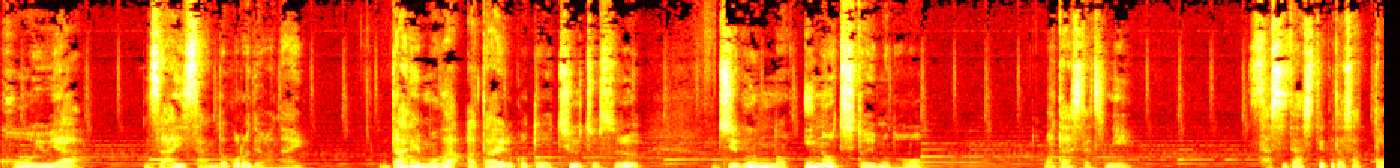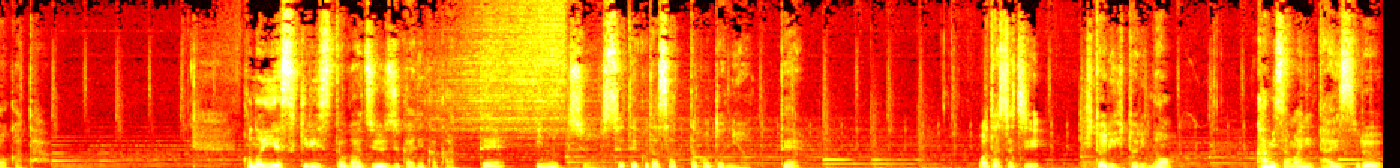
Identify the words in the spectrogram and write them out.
交友や財産どころではない。誰もが与えることを躊躇する自分の命というものを私たちに差し出してくださったお方。このイエス・キリストが十字架にかかって命を捨ててくださったことによって私たち一人一人の神様に対する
